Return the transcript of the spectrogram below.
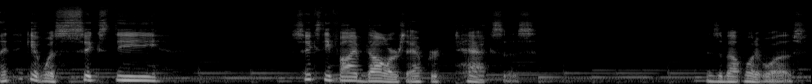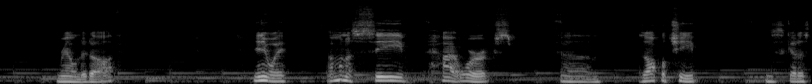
I think it was 60 $65 after taxes is about what it was. Rounded off. Anyway I'm gonna see how it works. Um, it was awful cheap. Just got us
